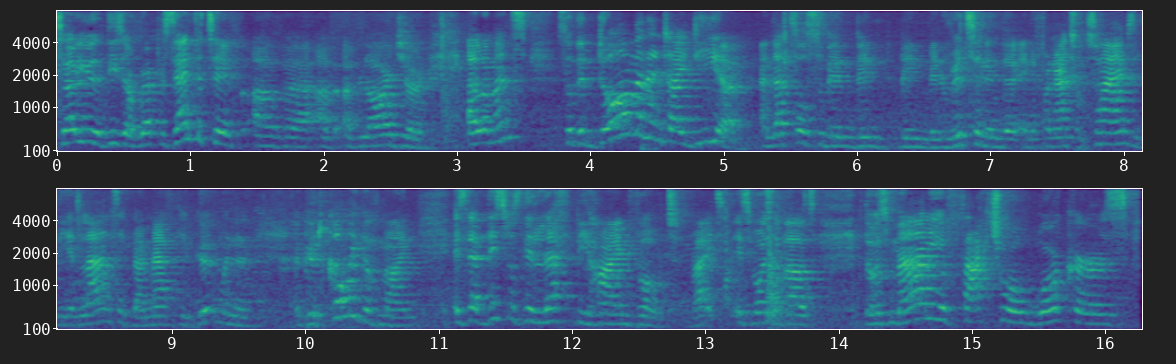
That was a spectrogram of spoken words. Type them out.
tell you that these are representative of, uh, of, of, larger elements. So the dominant idea, and that's also been, been, been, been written in the, in the Financial Times and The Atlantic by Matthew Goodwin, a, a good colleague of mine, is that this was the left behind vote, right? It was about those manufactural workers,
